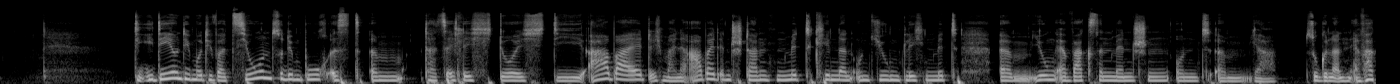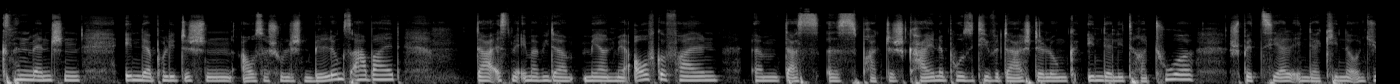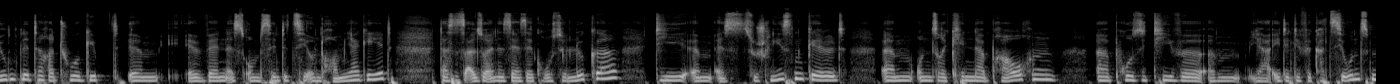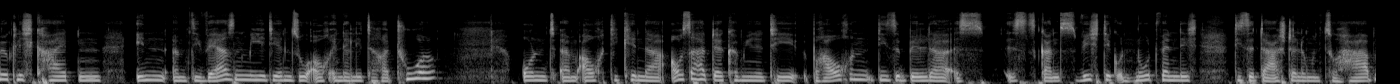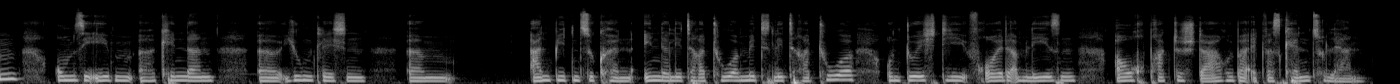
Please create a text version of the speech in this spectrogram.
Die Idee und die Motivation zu dem Buch ist ähm, tatsächlich durch die Arbeit, durch meine Arbeit entstanden mit Kindern und Jugendlichen, mit ähm, jungen erwachsenen Menschen und ähm, ja, sogenannten erwachsenen Menschen in der politischen außerschulischen Bildungsarbeit. Da ist mir immer wieder mehr und mehr aufgefallen, dass es praktisch keine positive Darstellung in der Literatur, speziell in der Kinder- und Jugendliteratur gibt, ähm, wenn es um Sintizi und Romja geht. Das ist also eine sehr, sehr große Lücke, die ähm, es zu schließen gilt. Unsere Kinder brauchen äh, positive ja, Identifikationsmöglichkeiten in diversen Medien, so auch in der Literatur. Und ähm, auch die Kinder außerhalb der Community brauchen diese Bilder. Es ist ganz wichtig und notwendig, diese Darstellungen zu haben, um sie eben äh, Kindern, äh, Jugendlichen ähm, anbieten zu können in der Literatur, mit Literatur und durch die Freude am Lesen auch praktisch darüber etwas kennenzulernen.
